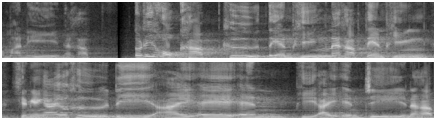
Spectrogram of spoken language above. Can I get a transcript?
ประมาณนี้นะครับ ตัวที่ 6 ครับ คือเตียนผิงนะครับ เตียนผิงเขียนง่ายๆก็คือ D I A N P I N G นะครับ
